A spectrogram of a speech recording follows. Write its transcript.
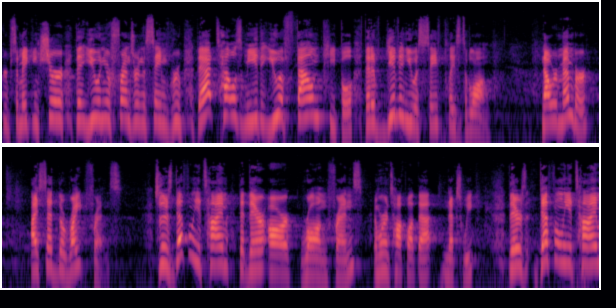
groups and making sure that you and your friends are in the same group, that tells me that you have found people that have given you a safe place to belong. Now remember, I said the right friends. So there's definitely a time that there are wrong friends, and we're going to talk about that next week. There's definitely a time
